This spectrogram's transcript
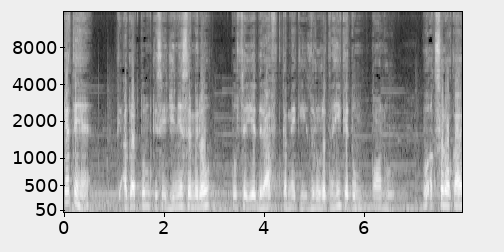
کہتے ہیں کہ اگر تم کسی جینیس سے ملو تو اس سے یہ دریافت کرنے کی ضرورت نہیں کہ تم کون ہو۔ وہ اکثر اوقات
